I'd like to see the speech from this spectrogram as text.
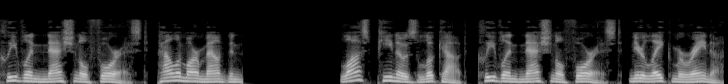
Cleveland National Forest, Palomar Mountain Los Pinos Lookout, Cleveland National Forest, near Lake Morena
